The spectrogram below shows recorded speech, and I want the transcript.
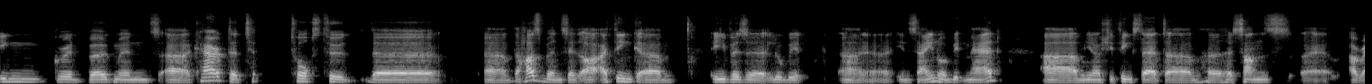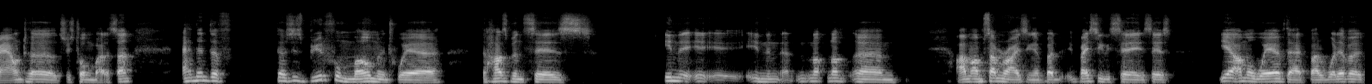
Ingrid Bergman's uh, character t- talks to the uh, the husband, says, "I think um, Eva's a little bit uh, insane or a bit mad." Um, you know, she thinks that um, her her son's uh, around her. She's talking about her son, and then the, there's this beautiful moment where the husband says, in in not not um, I'm, I'm summarizing it, but it basically says it says, yeah, I'm aware of that, but whatever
